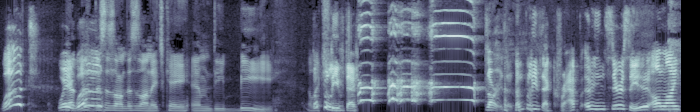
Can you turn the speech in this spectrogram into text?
what? Wait, yeah, what? Th- this is on this is on HKMDB. Election. Don't believe that. sorry, sorry, don't believe that crap. I mean, seriously, online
